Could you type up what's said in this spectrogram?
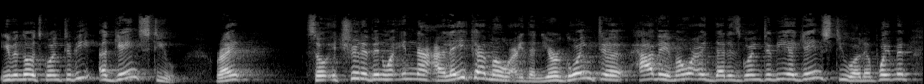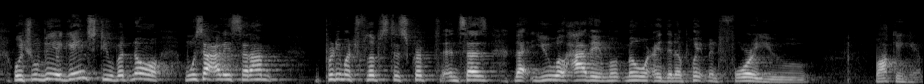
even though it's going to be against you, right? So it should have been, وَإِنَّ عَلَيْكَ مَوْعِدًا You're going to have a maw'id that is going to be against you, an appointment which will be against you. But no, Musa a.s. pretty much flips the script and says that you will have a maw'id, an appointment for you. Mocking him.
